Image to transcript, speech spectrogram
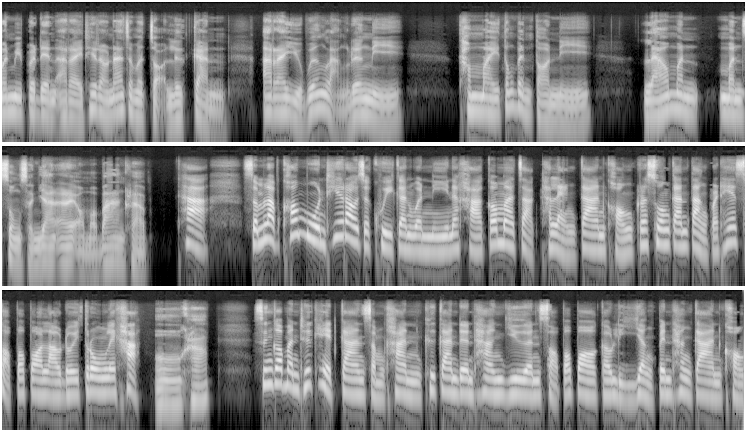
มันมีประเด็นอะไรที่เราน่าจะมาเจาะลึกกัน อะไรอยู่เบื้องหลังเรื่องนี้ทำไมต้องเป็นตอนนี้ แล้วมันมันส่งสัญญาณอะไรออกมาบ้างครับ ค่ะสำหรับข้อมูลที่เราจะคุยกันวันนี้นะคะ ก็มาจากแถลงการของกระทรวงการต่างประเทศสปปลาวโดยตรงเลยค่ะ อ๋อครับ ซึ่งก็บันทึกเหตุการณ์สำคัญ คือการเดินทางเยือนสปปเกาหลีอย่างเป็นทางการของ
